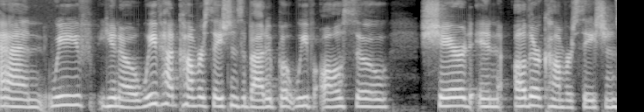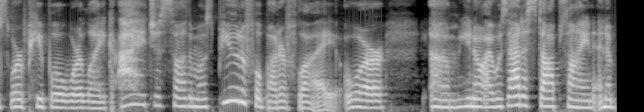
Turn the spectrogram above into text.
And we've, you know, we've had conversations about it, but we've also shared in other conversations where people were like, I just saw the most beautiful butterfly, or, um, you know, I was at a stop sign and a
